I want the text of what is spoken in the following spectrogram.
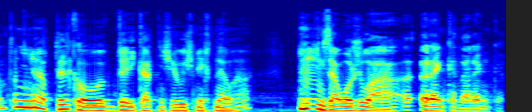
Antonina tylko delikatnie się uśmiechnęła i założyła rękę na rękę.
